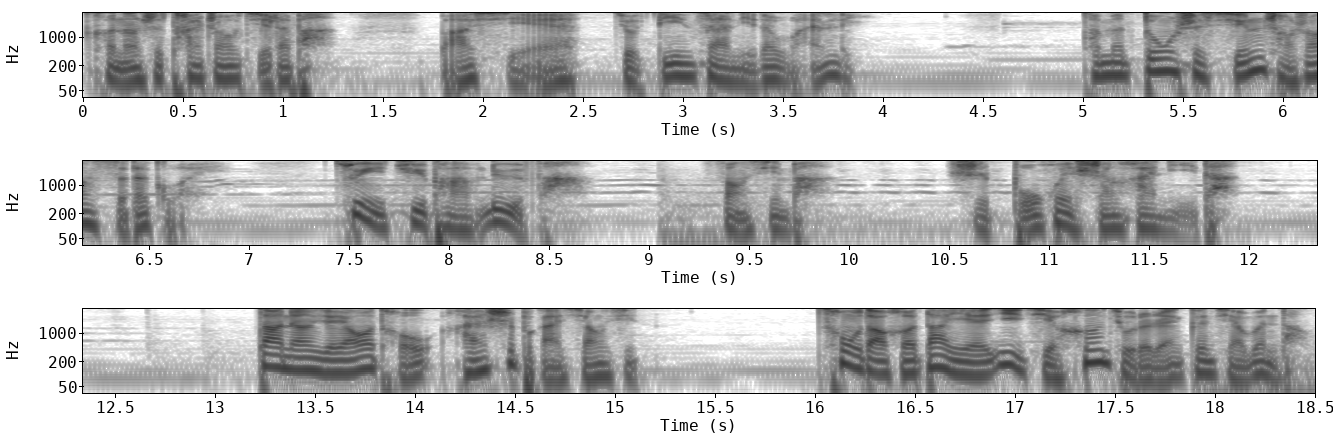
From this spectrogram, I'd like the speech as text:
可能是太着急了吧，把血就滴在你的碗里。他们都是刑场上死的鬼，最惧怕律法，放心吧，是不会伤害你的。大娘摇摇头，还是不敢相信，凑到和大爷一起喝酒的人跟前问道：“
